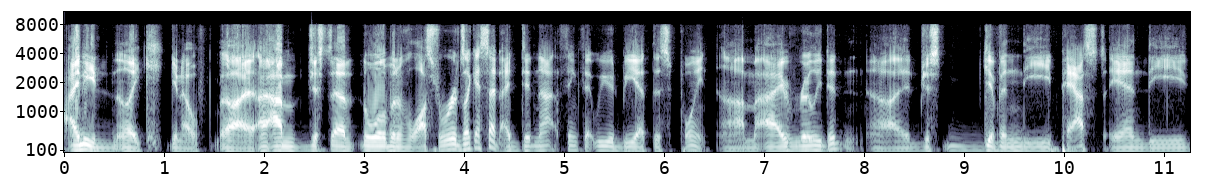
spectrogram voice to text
I need like you know uh, I, am just a, a, little bit of loss for words. Like I said, I did not think that we would be at this point. Um, I really didn't. Uh, just given the past and the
